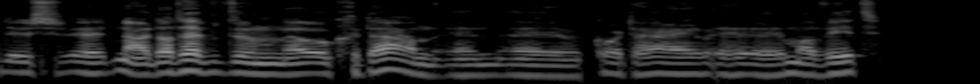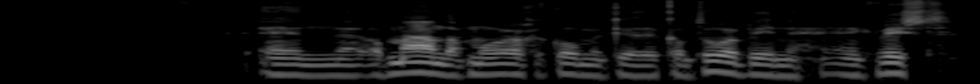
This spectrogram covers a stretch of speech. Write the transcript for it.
dus, eh, nou, dat heb ik toen ook gedaan. En eh, kort haar, eh, helemaal wit. En eh, op maandagmorgen kom ik eh, kantoor binnen. En ik wist,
